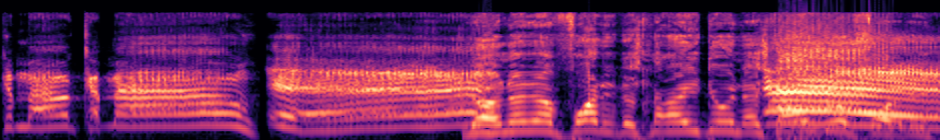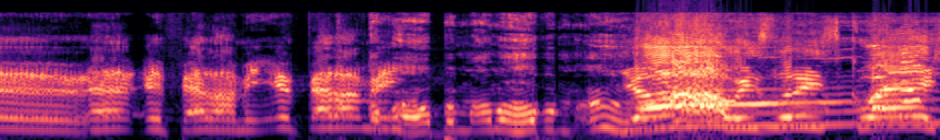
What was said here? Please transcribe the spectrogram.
Come on, come on. Uh, No, no, no, Forty, that's not how you doing. That's not how you do it, Forty. Uh, it fell on me, it fell on me. I'ma help him, I'm gonna help him. Uh, Yo, he's literally squished.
